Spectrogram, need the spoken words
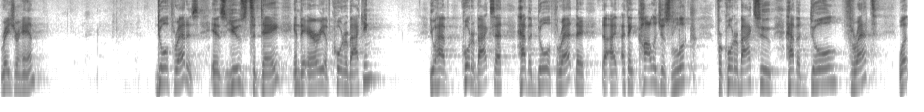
raise your hand. Dual threat is, is used today in the area of quarterbacking. You'll have quarterbacks that have a dual threat. They, I, I think colleges look for quarterbacks who have a dual threat. What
